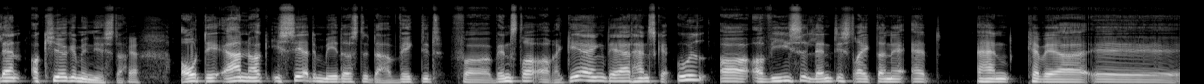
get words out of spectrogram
land og kirkeminister. Ja. Og det er nok især det midterste, der er vigtigt for Venstre og regeringen, det er, at han skal ud og, og vise landdistrikterne, at han kan være øh,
